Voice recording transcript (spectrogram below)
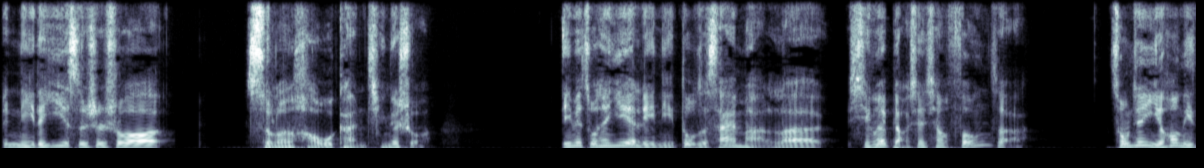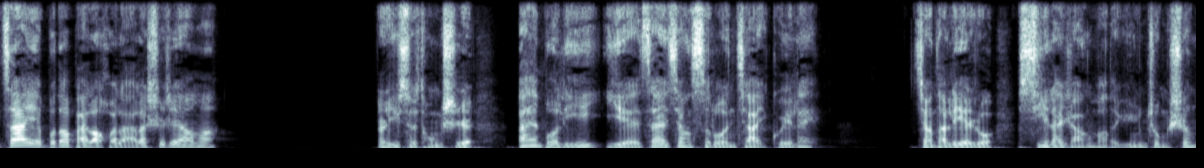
你的意思是说，斯伦毫无感情的说：“因为昨天夜里你肚子塞满了，行为表现像疯子。从今以后你再也不到百老汇来了，是这样吗？”而与此同时，艾伯里也在将斯伦加以归类。将他列入熙来攘往的芸芸众生，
